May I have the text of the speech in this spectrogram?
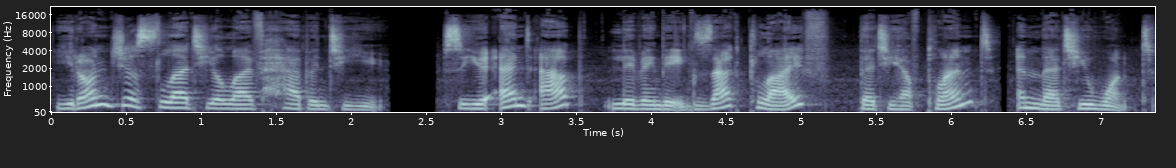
You don't just let your life happen to you. So you end up living the exact life that you have planned and that you want.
